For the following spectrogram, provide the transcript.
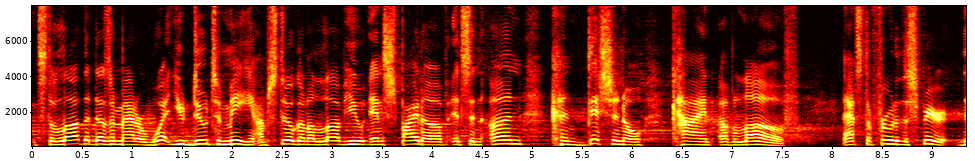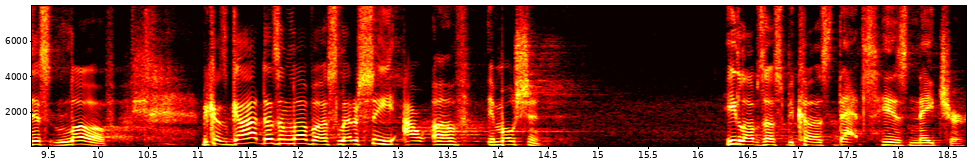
It's the love that doesn't matter what you do to me. I'm still going to love you in spite of. It's an unconditional kind of love. That's the fruit of the Spirit, this love. Because God doesn't love us, let us see, out of emotion. He loves us because that's His nature.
